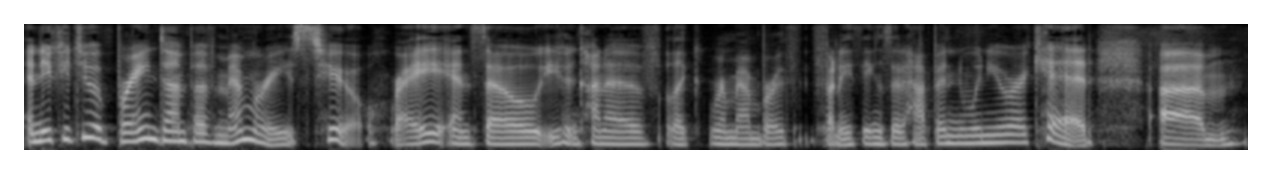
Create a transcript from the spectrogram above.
and you could do a brain dump of memories too, right? And so you can kind of like remember funny things that happened when you were a kid. Um,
